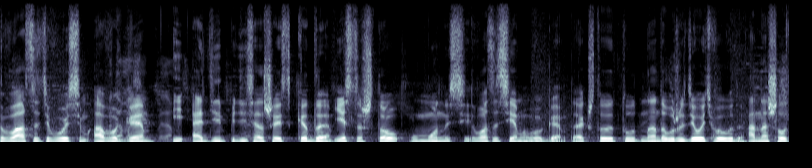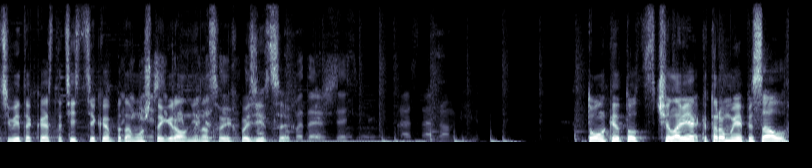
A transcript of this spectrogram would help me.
28 АВГ и 1.56 КД. Если что, у Моноси 27 АВГ. Так что тут надо уже делать выводы. А нашел тебе такая статистика, потому что играл не на своих позициях. Тонко тот человек, которому я писал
